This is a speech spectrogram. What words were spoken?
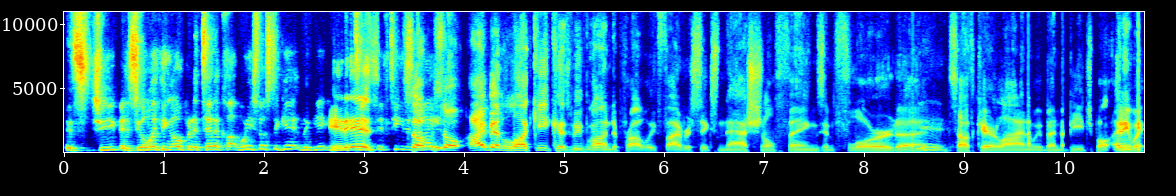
It's cheap and it's the only thing open at 10 o'clock. What are you supposed to get in the game? It 10, is. 15 So, night. so I've been lucky because we've gone to probably five or six national things in Florida Yeah. and South Carolina. We've been to beach ball. Anyway,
